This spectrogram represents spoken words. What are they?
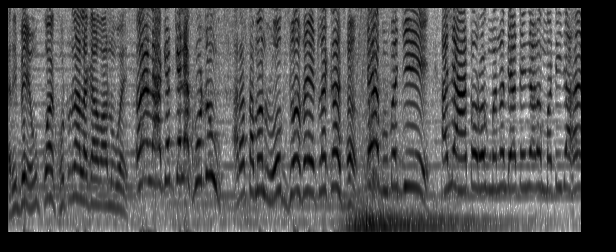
હરીભાઈ એવું કોઈ ખોટું ના લગાડવાનું હોય. અરે લાગે કે લે ખોટું? અરે તમને રોગ જો છે એટલે કે છે. એ ભૂપતજી અલ્યા આ તો રોગ મને બે ત્રણ દાડા મટી જાહે.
